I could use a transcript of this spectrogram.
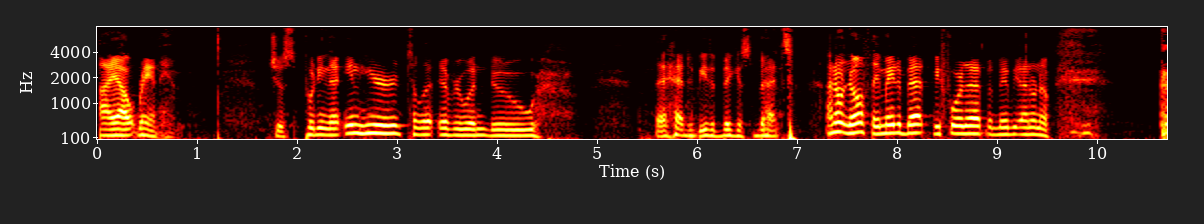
I outran him. Just putting that in here to let everyone know that had to be the biggest bet. I don't know if they made a bet before that, but maybe, I don't know.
